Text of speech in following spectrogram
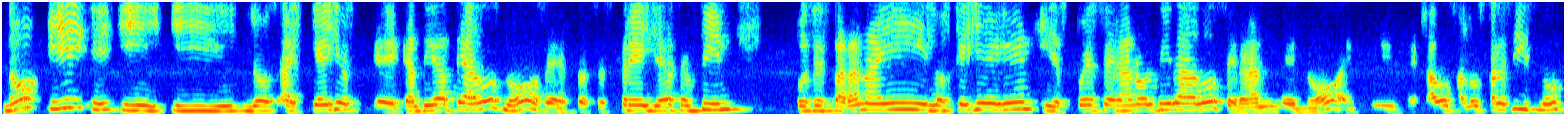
¿no? Y, y, y, los, aquellos eh, candidateados, ¿no? O sea, estas estrellas, en fin, pues estarán ahí los que lleguen y después serán olvidados, serán, eh, ¿no? Este, dejados al ostracismo,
